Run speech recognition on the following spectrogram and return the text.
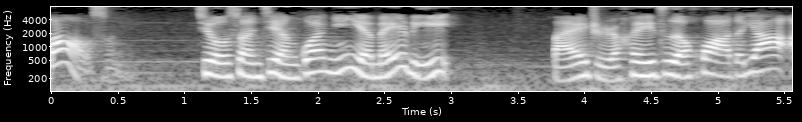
告诉你，就算见官你也没理。白纸黑字画的押。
